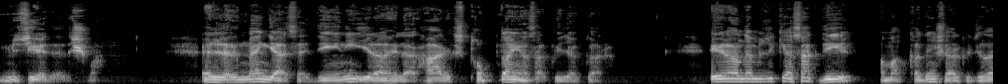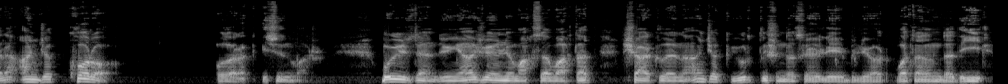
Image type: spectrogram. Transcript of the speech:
müziğe de düşman. Ellerinden gelse dini ilahiler hariç toptan yasaklayacaklar. İran'da müzik yasak değil ama kadın şarkıcılara ancak koro olarak izin var. Bu yüzden dünya ünlü Mahsa Vahdat şarkılarını ancak yurt dışında söyleyebiliyor, vatanında değil.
